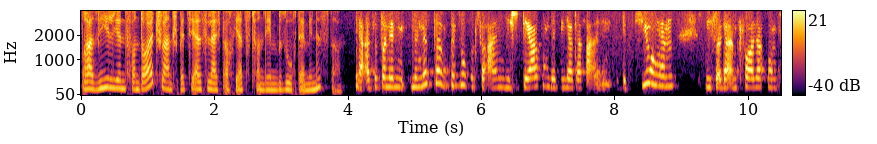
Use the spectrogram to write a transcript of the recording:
Brasilien von Deutschland, speziell vielleicht auch jetzt von dem Besuch der Minister? Ja, also von dem Ministerbesuch ist vor allem die Stärkung der bilateralen Beziehungen. Die soll da im Vordergrund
